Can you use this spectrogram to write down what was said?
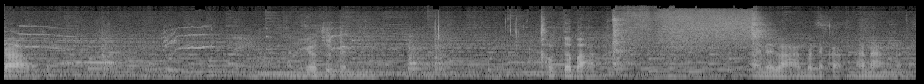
ก้านะครับอันนี้ก็คือเป็นเคาน์เตอร์บาร์ายในร้านบรรยากาศน่านั่งนะฮะ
